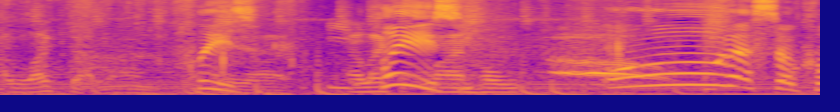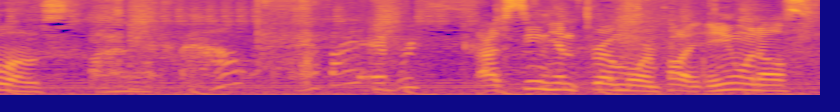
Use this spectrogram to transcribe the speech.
I like that line. Please. I like Please. that line hold. Oh, that's so close. How have I ever? s- I've seen him throw more than probably anyone else.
